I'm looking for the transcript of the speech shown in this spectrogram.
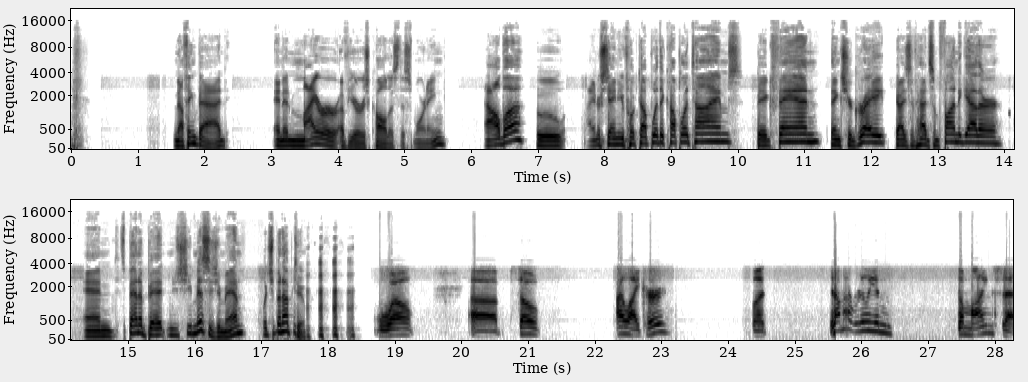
Nothing bad. An admirer of yours called us this morning. Alba, who I understand you've hooked up with a couple of times. Big fan, thinks you're great. guys have had some fun together, and it's been a bit, and she misses you, man. What you been up to? Well, uh, so I like her, but you know, I'm not really in the mindset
